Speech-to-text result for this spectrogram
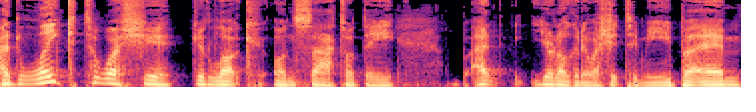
I'd like to wish you good luck on Saturday. And you're not going to wish it to me, but um,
